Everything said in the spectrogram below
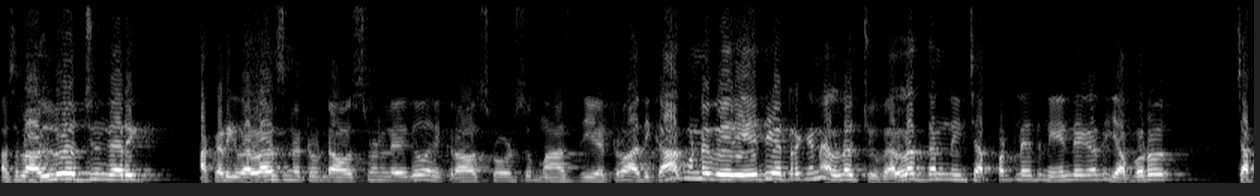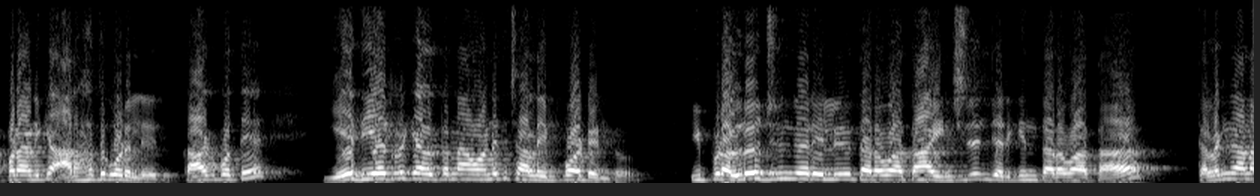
అసలు అల్లు అర్జున్ గారికి అక్కడికి వెళ్ళాల్సినటువంటి అవసరం లేదు. అది క్రాస్ రోడ్స్ మాస్ థియేటర్ అది కాకుండా వేరే ఏ థియేటర్కైనా వెళ్ళొచ్చు. వెళ్ళొద్దని నేను చెప్పట్లేదు. నేనే కాదు ఎవరు చెప్పడానికి అర్హత కూడా లేదు. కాకపోతే ఏ థియేటర్కి వెళ్తున్నాం అనేది చాలా ఇంపార్టెంట్ ఇప్పుడు అల్లు అర్జున్ గారు వెళ్ళిన తర్వాత ఆ ఇన్సిడెంట్ జరిగిన తర్వాత తెలంగాణ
